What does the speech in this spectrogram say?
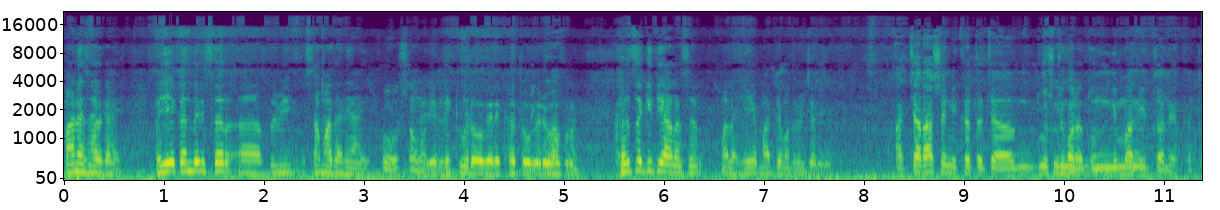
पाण्यासारखा आहे. म्हणजे एकंदरीत सर तुम्ही समाधानी आहे. हो म्हणजे समज लिक्विड वगैरे खत वगैरे वापरून. खर्च किती आला सर? मला हे माध्यमातून विचारायचं. आजच्या रासायनिक खताच्या दृष्टिकोनातून निम्मानीच झाले खत.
